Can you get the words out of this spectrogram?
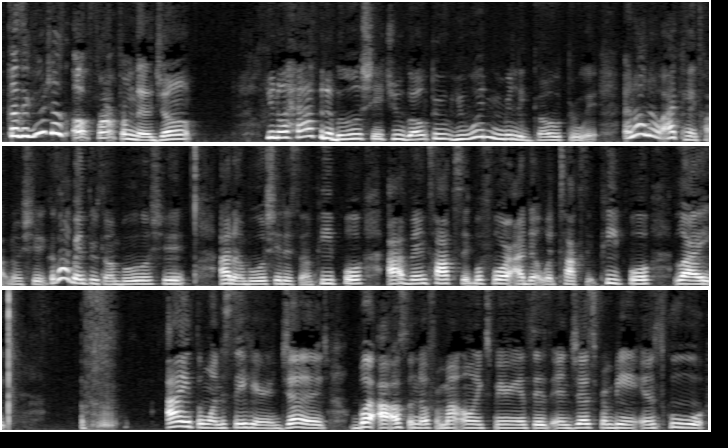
Because if you just upfront from the jump, you know, half of the bullshit you go through, you wouldn't really go through it. And I know I can't talk no shit because I've been through some bullshit. I done bullshitted some people. I've been toxic before. I dealt with toxic people. Like, I ain't the one to sit here and judge, but I also know from my own experiences and just from being in school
